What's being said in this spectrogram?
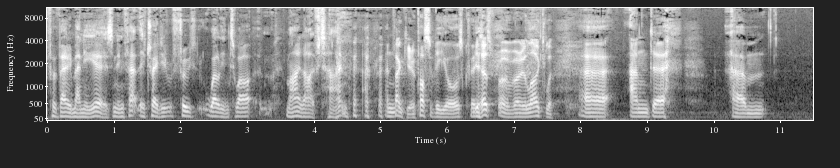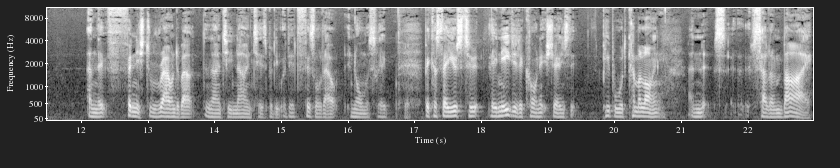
for very many years, and in fact they traded through well into our my lifetime. and Thank you. Possibly yours, Chris. Yes, very likely. Uh, and uh, um, and it finished around about the 1990s, but it, it fizzled out enormously yeah. because they used to they needed a corn exchange that people would come along and sell and buy.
